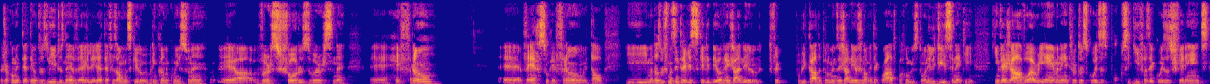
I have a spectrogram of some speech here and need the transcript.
Eu já comentei até em outros vídeos, né, ele, ele até fez uma música brincando com isso, né, é a verse, chorus, verse, né, é, refrão, é, verso, refrão e tal, e uma das últimas entrevistas que ele deu, né, em janeiro, que foi publicada pelo menos em janeiro de 94 para Rolling Stone, ele disse, né, que que invejava o R.E.M., né, entre outras coisas, por conseguir fazer coisas diferentes.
